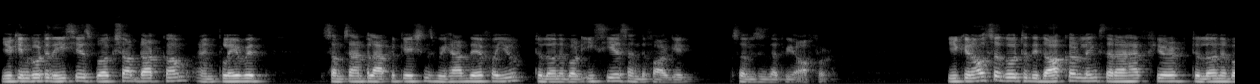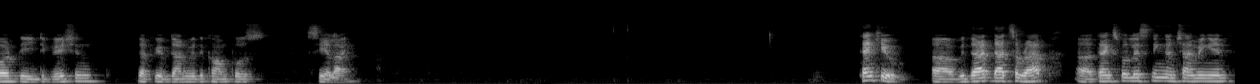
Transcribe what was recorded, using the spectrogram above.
you can go to the ecsworkshop.com and play with some sample applications we have there for you to learn about ECS and the Fargate services that we offer. You can also go to the Docker links that I have here to learn about the integration that we've done with the Compose CLI. Thank you. Uh, with that, that's a wrap. Uh, thanks for listening and chiming in.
